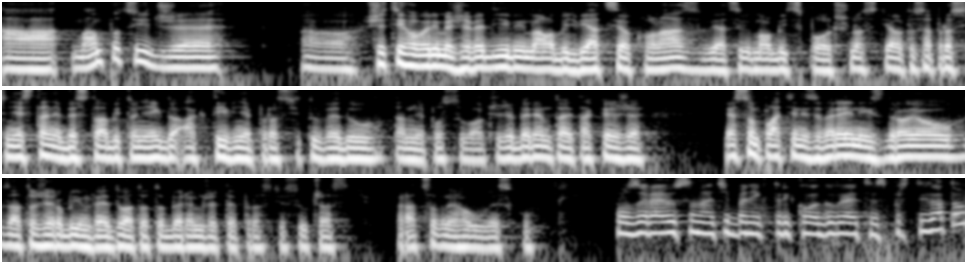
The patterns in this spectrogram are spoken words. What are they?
A mám pocit, že všetci hovoríme, že vedí by malo byť viac okolo nás, viac by malo byť spoločnosti, ale to sa proste nestane bez toho, aby to niekto aktívne proste tú vedu tam neposúval. Čiže beriem to aj také, že ja som platený z verejných zdrojov za to, že robím vedu a toto berem, že to je proste súčasť pracovného úväzku. Pozerajú sa na teba niektorí kolegovia aj cez prsty za to?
